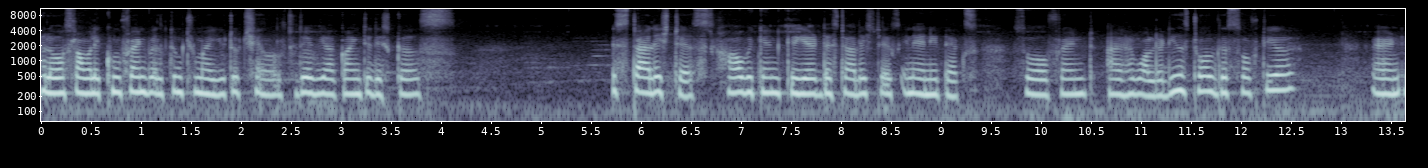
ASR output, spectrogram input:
hello assalamu alaikum friend. Welcome to my youtube channel. Today we are going to discuss stylish text how we can create the stylish text in any text. So friend i have already installed this software and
